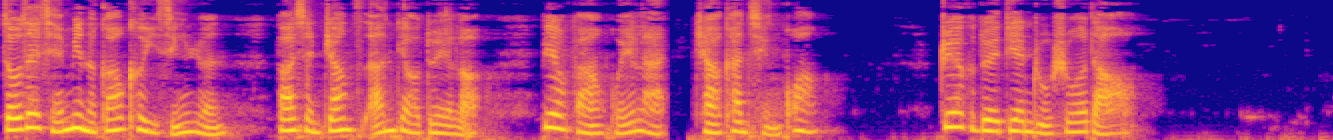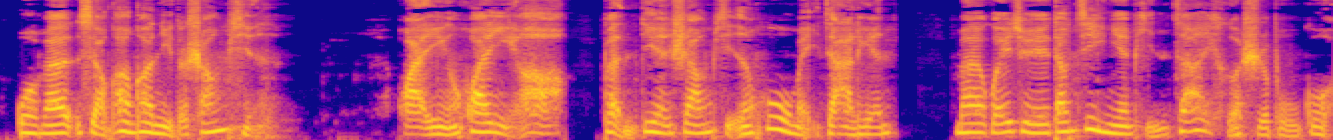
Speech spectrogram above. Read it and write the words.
走在前面的高克一行人发现张子安掉队了，便返回来查看情况。杰克对店主说道：“我们想看看你的商品，欢迎欢迎啊！本店商品物美价廉，买回去当纪念品再合适不过。”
